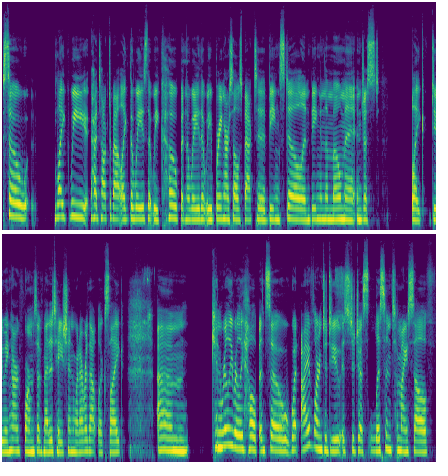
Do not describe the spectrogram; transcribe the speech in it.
so like we had talked about like the ways that we cope and the way that we bring ourselves back to being still and being in the moment and just like doing our forms of meditation whatever that looks like um can really really help. And so what i've learned to do is to just listen to myself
